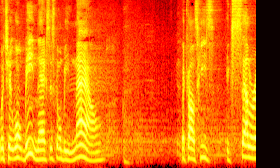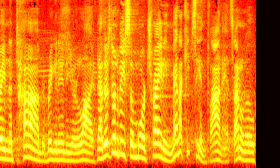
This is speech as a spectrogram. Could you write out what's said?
Which it won't be next, it's going to be now because He's accelerating the time to bring it into your life. Now, there's going to be some more training. Man, I keep seeing finance. I don't know.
